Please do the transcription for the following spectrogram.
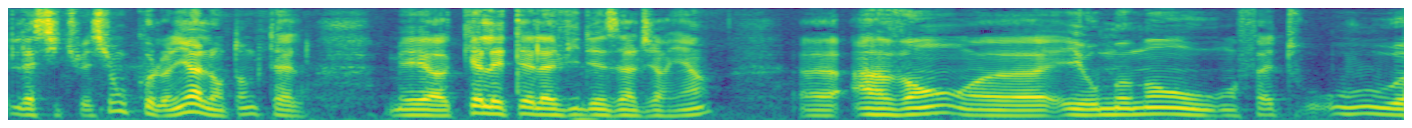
la situation coloniale en tant que telle. Mais euh, quelle était la vie des Algériens? euh, avant et au moment où en fait où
